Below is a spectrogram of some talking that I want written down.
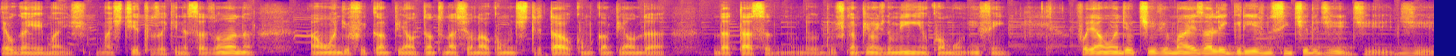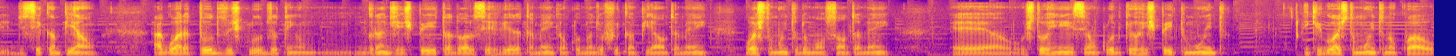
eu ganhei mais, mais títulos aqui nessa zona, aonde eu fui campeão tanto nacional como distrital, como campeão da, da taça do, dos campeões do Minho, como enfim. Foi aonde eu tive mais alegrias no sentido de, de, de, de ser campeão. Agora, todos os clubes eu tenho um, um grande respeito, adoro o Cerveira também, que é um clube onde eu fui campeão também. Gosto muito do Monção também. É, o Estorriense é um clube que eu respeito muito e que gosto muito, no qual,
